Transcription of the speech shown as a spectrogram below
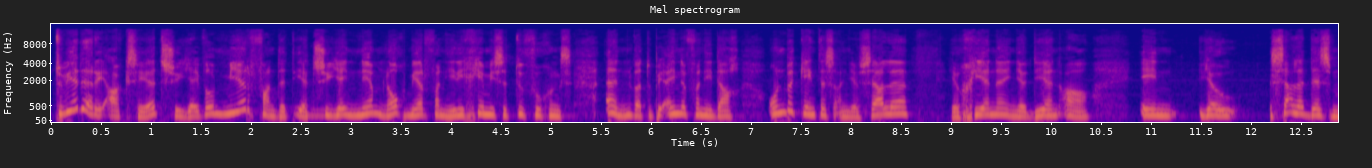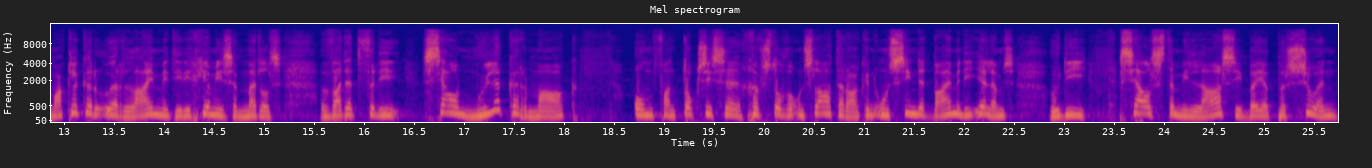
tweede reaksie het, so jy wil meer van dit eet, so jy neem nog meer van hierdie chemiese toevoegings in wat op die einde van die dag onbekend is aan jou selle, jou gene en jou DNA en jou selle dis makliker oorlaai met hierdie chemiese middels wat dit vir die sel moeiliker maak om van toksiese gifstowwe ontslae te raak. En ons sien dit baie met die elms hoe die selstimulasie by 'n persoon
